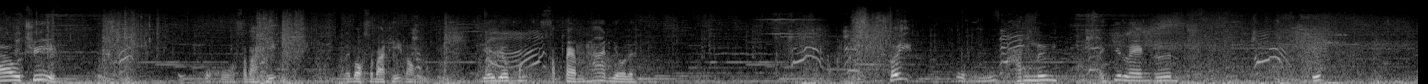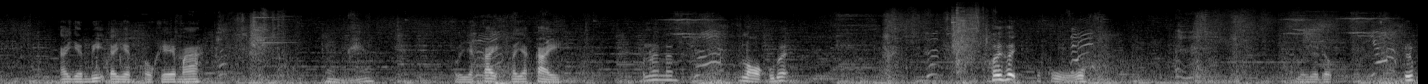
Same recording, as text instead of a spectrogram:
าวชีโอ้โห สมาธิ ไม่บอกสมาธิหรอกเดี๋ยวเดี๋ยวสแปมท่าเดียวเลย เฮ้ย โอ้โหพันหนึ่งไอ้ที่แรงเกินอึ๊บใจเย็นพี่ใจเย็น โอเคมา ระยะใกล้ระยะไกลนั่นนั่นหลอกกูด้วย เฮ้ยเฮ้ยโอ้โหเดี๋ยวเดี๋ยวอึ๊บ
